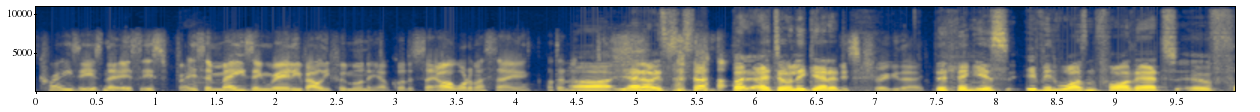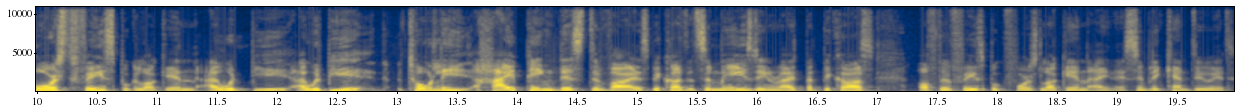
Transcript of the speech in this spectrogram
crazy, isn't it? It's it's it's amazing, really, value for money. I've got to say. Oh, what am I saying? I don't know. Uh, yeah, no, it's just, but I totally get it. it's true though. The thing is, if it wasn't for that uh, forced Facebook login, I would be I would be totally hyping this device because it's amazing, right? But because of the Facebook forced login, I, I simply can't do it.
